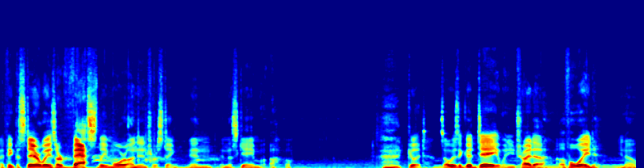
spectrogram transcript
I think the stairways are vastly more uninteresting in in this game. Good. It's always a good day when you try to avoid, you know,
